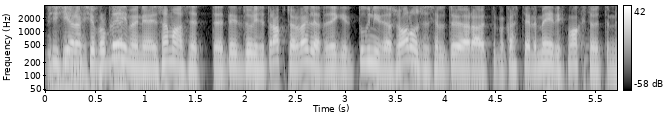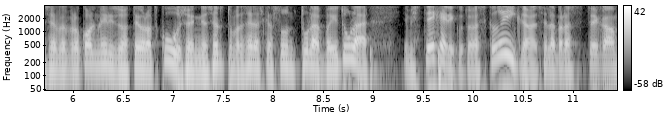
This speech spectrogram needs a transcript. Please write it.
siis ei oleks ju probleemi, on ju, ja samas, et teil tuli see traktor välja, te tegite tunnitasu alusel selle töö ära, ütleme, kas teile meeldiks maksta, ütleme seal võib-olla kolm-neli tuhat eurot kuus, on ju, sõltumata sellest, kas lund tuleb või ei tule. ja mis tegelikult oleks ka õiglane, sellepärast et ega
